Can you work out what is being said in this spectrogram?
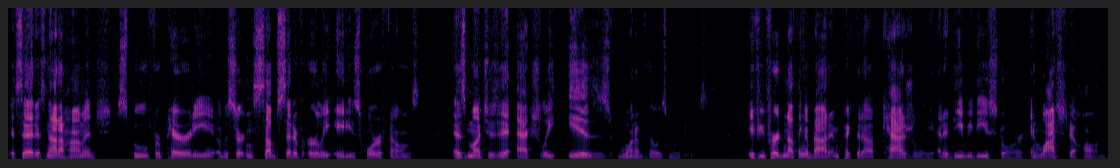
it said it's not a homage spoof or parody of a certain subset of early 80s horror films as much as it actually is one of those movies. If you've heard nothing about it and picked it up casually at a DVD store and watched it at home,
